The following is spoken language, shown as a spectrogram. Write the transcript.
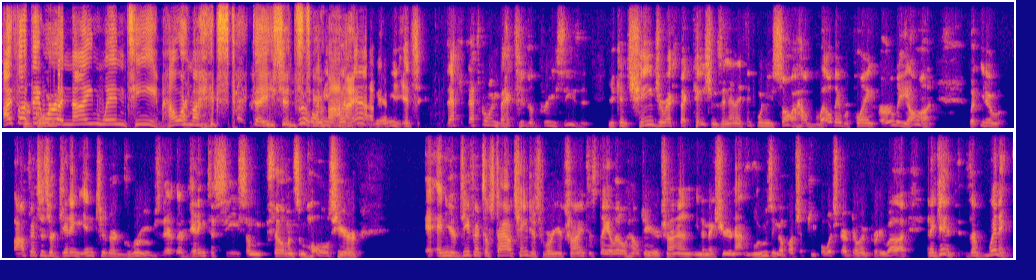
I thought You're they going- were a nine win team. How are my expectations No, too I mean, high? yeah, I mean, I mean, it's that's that's going back to the preseason. You can change your expectations, and then I think when you saw how well they were playing early on, but you know, offenses are getting into their grooves. They're they're getting to see some film and some holes here, and your defensive style changes where you're trying to stay a little healthier. You're trying, you know, make sure you're not losing a bunch of people, which they're doing pretty well at. And again, they're winning,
